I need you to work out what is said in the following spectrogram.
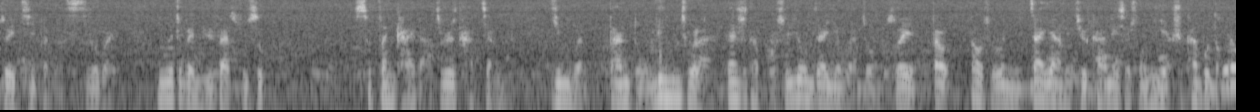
最基本的思维。因为这本语法书是是分开的，就是它将英文单独拎出来，但是它不是用在英文中，所以到到时候你再让你去看那些书，你也是看不懂的。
